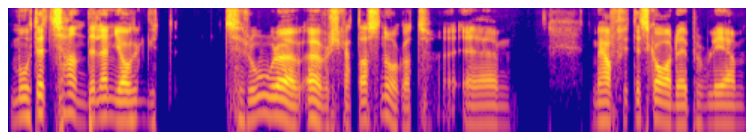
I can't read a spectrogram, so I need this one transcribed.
Mot ett Sunderland jag tror överskattas något. Eh, de har haft lite skadeproblem.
